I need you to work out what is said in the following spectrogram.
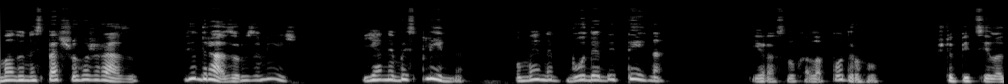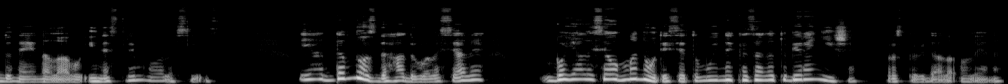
мало не з першого ж разу. Відразу, розумієш? Я не безплідна. У мене буде дитина. Іра слухала подругу, що підсіла до неї на лаву, і не стримувала сліз. Я давно здогадувалася, але боялася обманутися, тому й не казала тобі раніше, розповідала Олена.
